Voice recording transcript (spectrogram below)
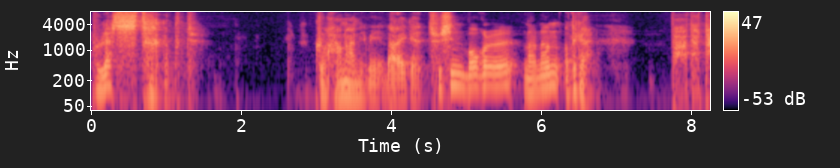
Blessed가 붙어. 그 하나님이 나에게 주신 복을 나는 어떻게 받았다.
